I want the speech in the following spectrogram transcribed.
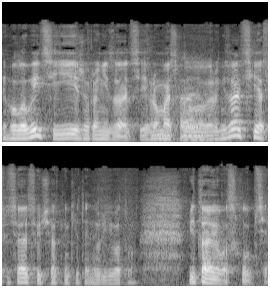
голови цієї ж організації, громадської організації Асоціації учасників та інвалідів АТО. Вітаю вас, хлопці.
